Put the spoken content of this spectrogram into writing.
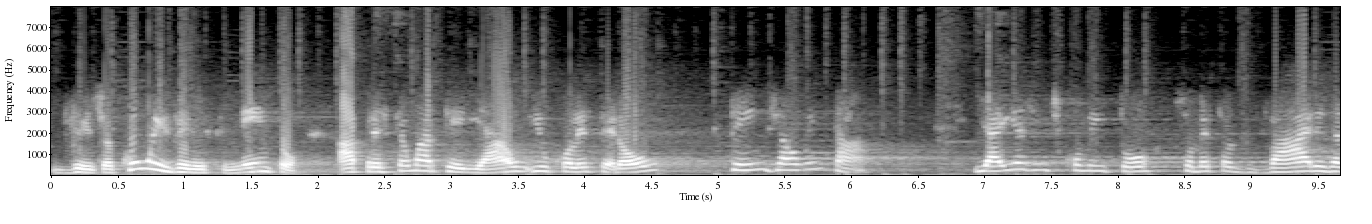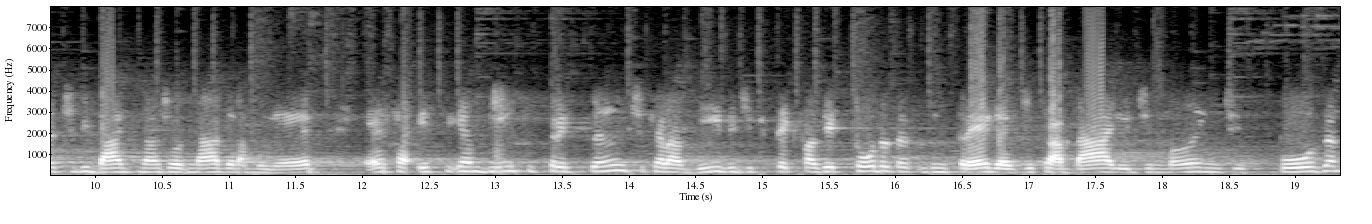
Veja, com o envelhecimento, a pressão arterial e o colesterol tendem a aumentar. E aí a gente comentou sobre essas várias atividades na jornada da mulher, essa, esse ambiente estressante que ela vive, de ter que fazer todas essas entregas de trabalho, de mãe, de esposa.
